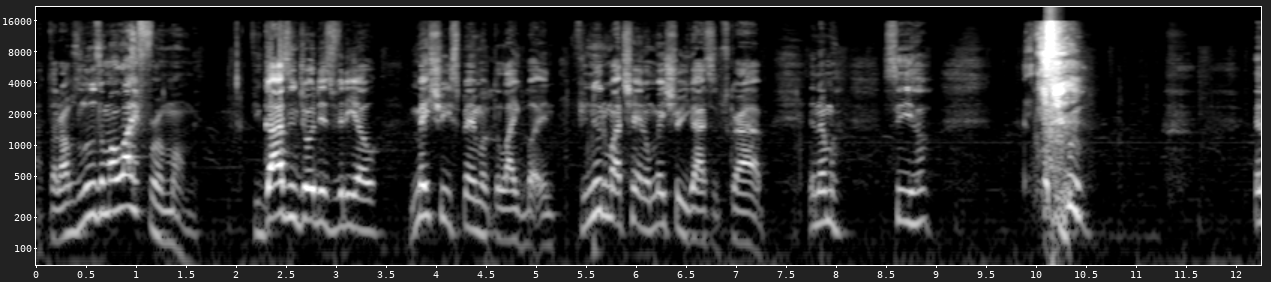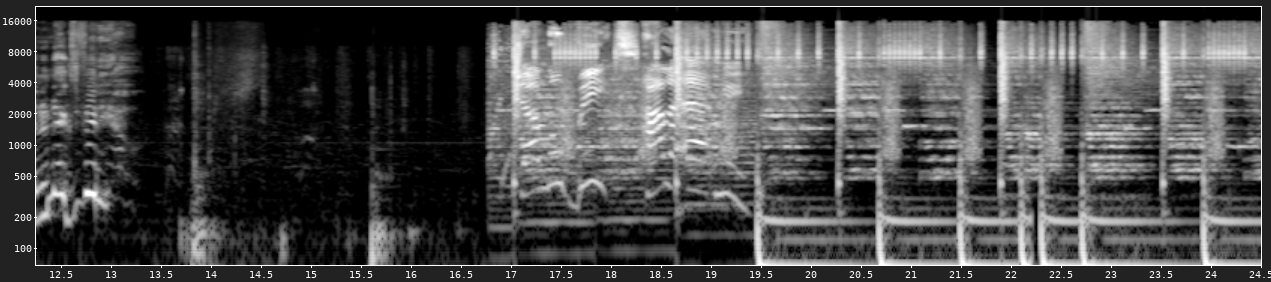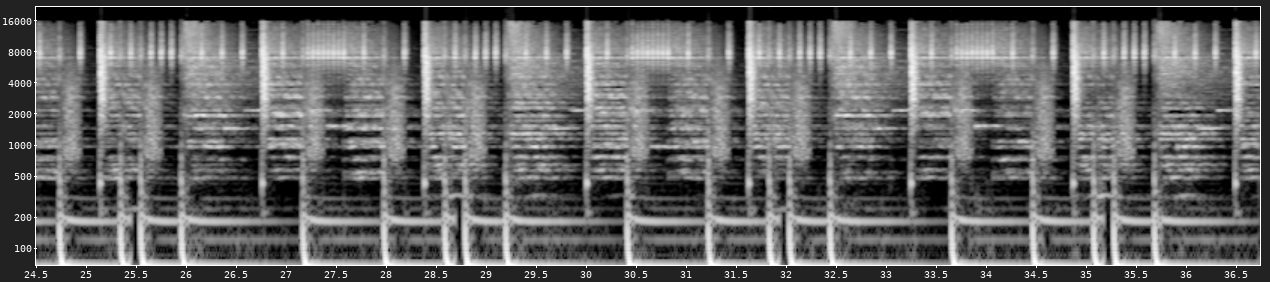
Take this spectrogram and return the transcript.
I thought I was losing my life for a moment. If you guys enjoyed this video, make sure you spam up the like button. If you're new to my channel, make sure you guys subscribe. And I'm see you in the next video. Beats, at me.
